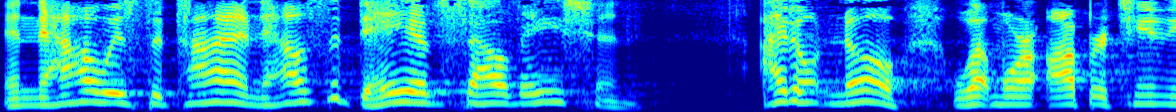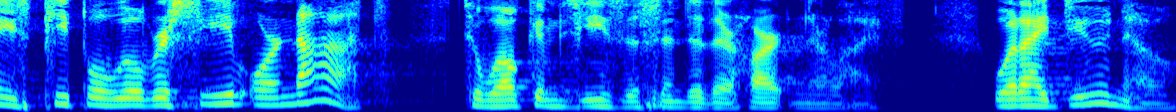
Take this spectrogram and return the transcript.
And now is the time. Now's the day of salvation. I don't know what more opportunities people will receive or not to welcome Jesus into their heart and their life. What I do know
